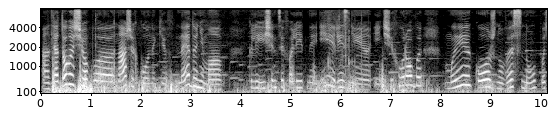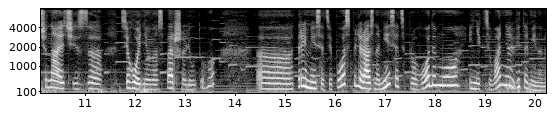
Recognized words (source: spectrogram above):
А для того, щоб е, наших коників не донімав кліщ енцефалітний і різні інші хвороби, ми кожну весну, починаючи з сьогодні, у нас 1 лютого, е, три місяці поспіль, раз на місяць проводимо ін'єкціювання вітамінами.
